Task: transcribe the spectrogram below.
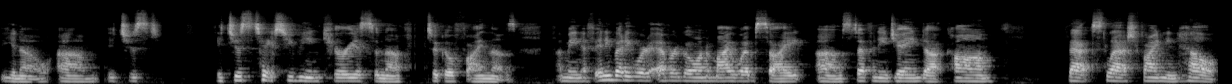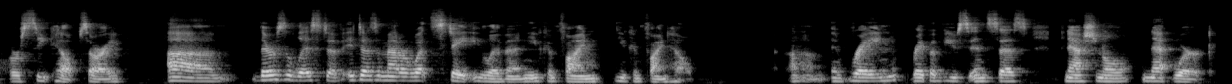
You know, um, it just it just takes you being curious enough to go find those. I mean, if anybody were to ever go onto my website, um, stefaniejane.com backslash finding help or seek help, sorry, um, there's a list of it doesn't matter what state you live in, you can find you can find help. Um, and RAINN, Rape Abuse Incest National Network.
